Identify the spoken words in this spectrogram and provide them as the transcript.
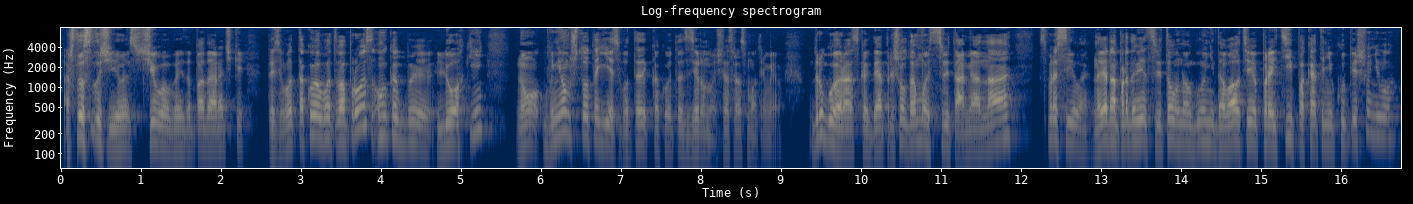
А что случилось? С чего вы это подарочки? То есть вот такой вот вопрос, он как бы легкий, но в нем что-то есть, вот это какое-то зерно. Сейчас рассмотрим его. Другой раз, когда я пришел домой с цветами, она спросила, наверное, продавец цветов на углу не давал тебе пройти, пока ты не купишь у него.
